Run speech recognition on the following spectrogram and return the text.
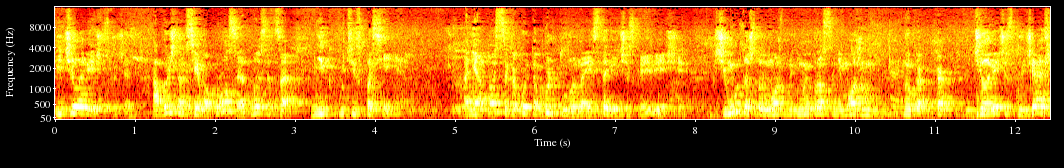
и человеческую часть. Обычно все вопросы относятся не к пути спасения. Они относятся к какой-то культурной, исторической вещи. К чему-то, что, может быть, мы просто не можем, ну, как, как человеческую часть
